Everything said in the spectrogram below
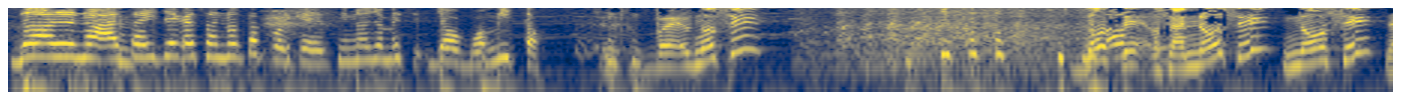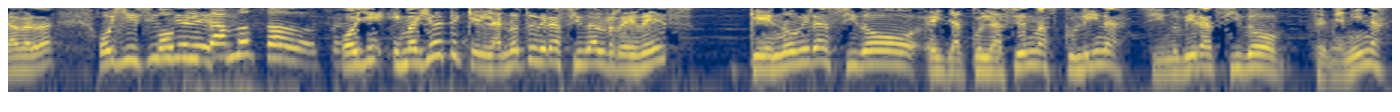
No, no, no, hasta ahí llega esa nota porque si no yo me yo vomito. Pues, no sé, no sé, o sea, no sé, no sé, la verdad. Oye, si un todos. Oye, imagínate que la nota hubiera sido al revés, que no hubiera sido eyaculación masculina, sino hubiera sido femenina.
